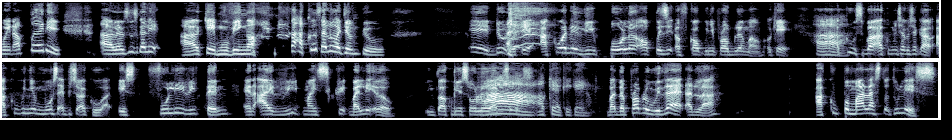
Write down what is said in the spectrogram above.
point apa ni? Ah langsung sekali ah, okay moving on. Aku selalu macam tu Eh dude, okay. Aku ada the polar opposite of kau punya problem tau. Okay. ah Aku sebab aku macam aku cakap, aku punya most episode aku is fully written and I read my script balik tau. Untuk aku punya solo episodes. ah okay okay okay But the problem with that adalah aku pemalas untuk tulis.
